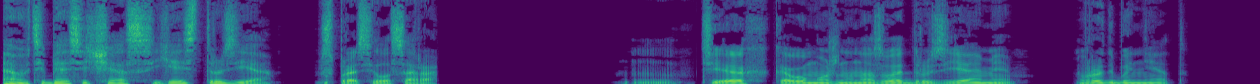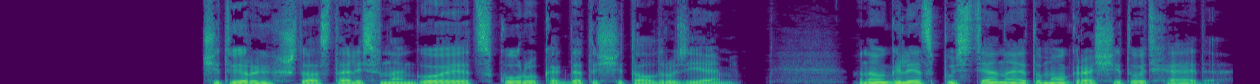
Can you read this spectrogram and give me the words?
«А у тебя сейчас есть друзья?» — спросила Сара. «Тех, кого можно назвать друзьями, вроде бы нет». Четверых, что остались в Нагое, Цкуру когда-то считал друзьями. Много лет спустя на это мог рассчитывать Хайда,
